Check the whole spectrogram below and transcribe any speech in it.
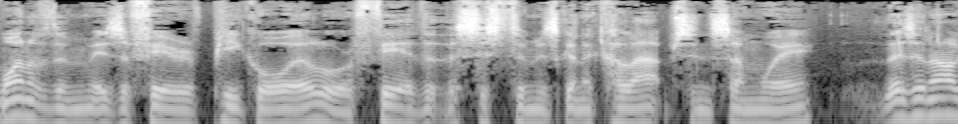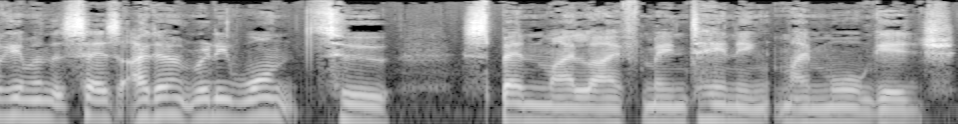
One of them is a fear of peak oil or a fear that the system is going to collapse in some way. There's an argument that says I don't really want to spend my life maintaining my mortgage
